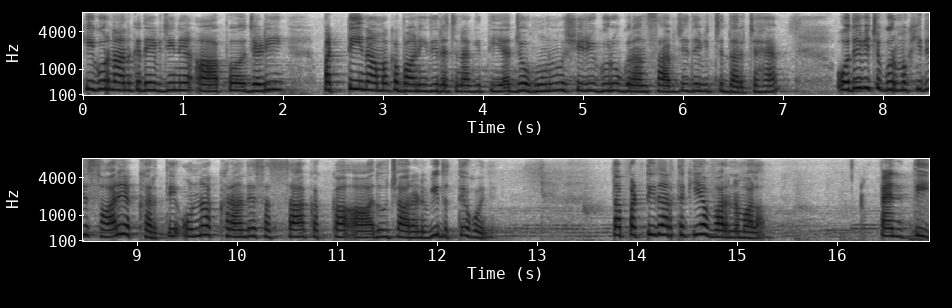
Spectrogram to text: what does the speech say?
ਕਿ ਗੁਰੂ ਨਾਨਕ ਦੇਵ ਜੀ ਨੇ ਆਪ ਜਿਹੜੀ ਪੱਟੀ ਨਾਮਕ ਬਾਣੀ ਦੀ ਰਚਨਾ ਕੀਤੀ ਹੈ, ਜੋ ਹੁਣ ਸ੍ਰੀ ਗੁਰੂ ਗ੍ਰੰਥ ਸਾਹਿਬ ਜੀ ਦੇ ਵਿੱਚ ਦਰਜ ਹੈ ਉਹਦੇ ਵਿੱਚ ਗੁਰਮੁਖੀ ਦੇ ਸਾਰੇ ਅੱਖਰ ਤੇ ਉਹਨਾਂ ਅੱਖਰਾਂ ਦੇ ਸੱਸਾ, ਕੱਕਾ, ਆਦਿ ਉਚਾਰਨ ਵੀ ਦਿੱਤੇ ਹੋਏ ਨੇ। ਤਾਂ ਪੱਟੀ ਦਾ ਅਰਥ ਕੀ ਹੈ ਵਰਣਮਾਲਾ। 35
